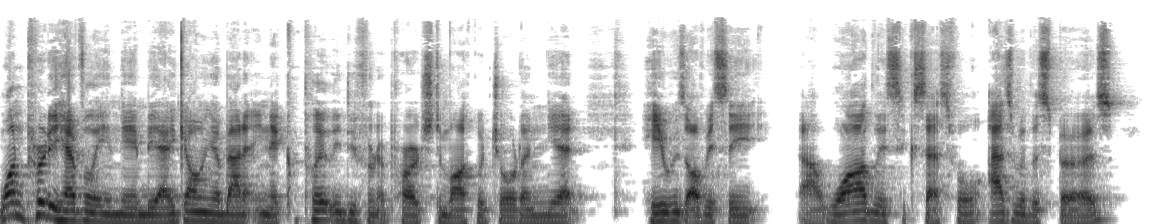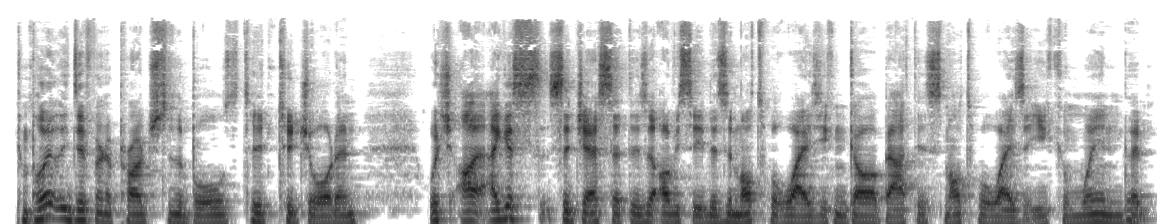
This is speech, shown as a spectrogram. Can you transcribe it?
won pretty heavily in the NBA, going about it in a completely different approach to Michael Jordan. Yet he was obviously uh, wildly successful, as were the Spurs. Completely different approach to the Bulls to, to Jordan, which I, I guess suggests that there's obviously there's multiple ways you can go about this, multiple ways that you can win. But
